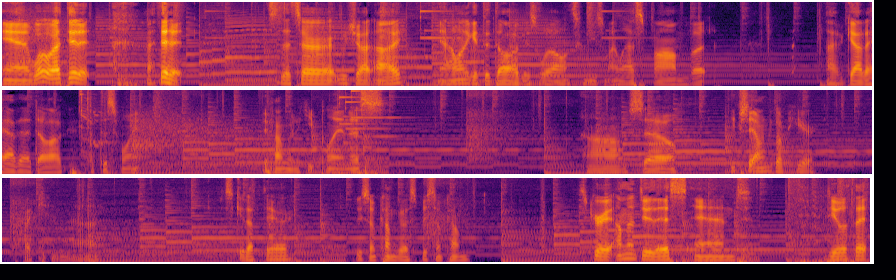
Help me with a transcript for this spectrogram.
And whoa, that did it. I did it. So that's our Ujat Eye. And I want to get the dog as well. It's going to use my last bomb, but I've got to have that dog at this point if I'm going to keep playing this. Um, so Actually, I'm gonna go up here. If I can, uh, just get up there. Please don't come, Ghost. Please don't come. Screw it. I'm gonna do this and deal with it.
